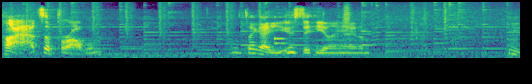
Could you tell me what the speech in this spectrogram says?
Ha, that's a problem. I don't think I used a healing item. Hmm.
